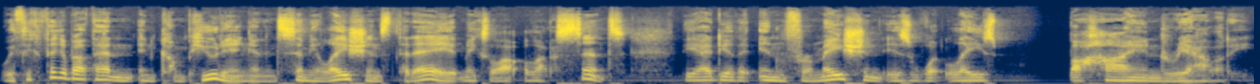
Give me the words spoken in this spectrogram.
We think, think about that in, in, computing and in simulations today, it makes a lot, a lot of sense. The idea that information is what lays behind reality.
